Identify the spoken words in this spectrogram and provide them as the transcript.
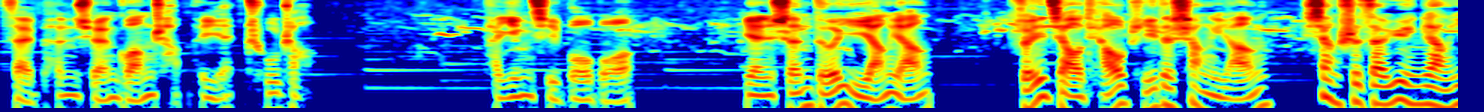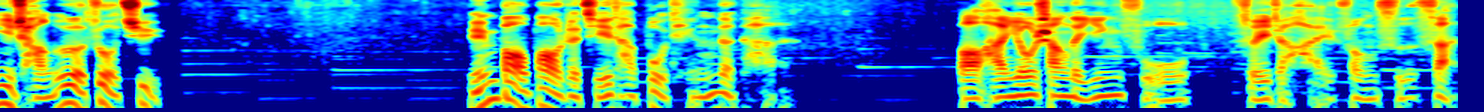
在喷泉广场的演出照。他英气勃勃，眼神得意洋洋，嘴角调皮的上扬，像是在酝酿一场恶作剧。云豹抱着吉他不停的弹，饱含忧伤的音符随着海风四散。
